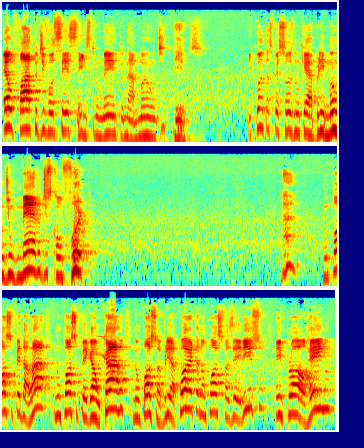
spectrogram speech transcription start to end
é o fato de você ser instrumento na mão de Deus. E quantas pessoas não querem abrir mão de um mero desconforto? Ah, não posso pedalar, não posso pegar um carro, não posso abrir a porta, não posso fazer isso em prol ao reino.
